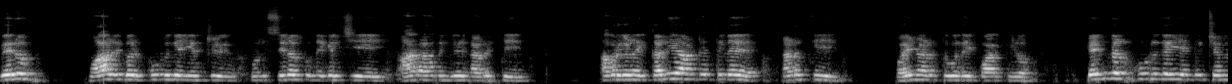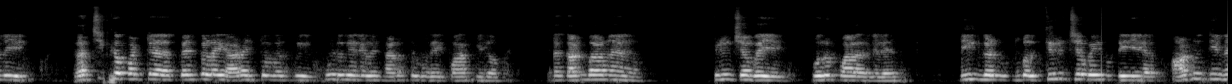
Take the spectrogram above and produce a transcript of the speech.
வெறும் வாலிபர் கூடுகை என்று ஒரு சிறப்பு நிகழ்ச்சியை ஆராதனைகள் நடத்தி அவர்களை கலியாட்டத்திலே நடத்தி வழிநடத்துவதை பார்க்கிறோம். பெண்கள் கூடுகை என்று சொல்லி ரச்சிக்கப்பட்ட பெண்களை அழைத்து வந்து கூடுகைகளை நடத்துவதை பார்க்கிறோம். எனக்கு அன்பான திருச்சபை பொறுப்பாளர்களே நீங்கள் உங்கள் திருச்சபையினுடைய அனுதின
